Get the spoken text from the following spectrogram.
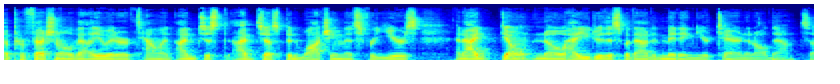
a professional evaluator of talent. I'm just I've just been watching this for years, and I don't know how you do this without admitting you're tearing it all down. So,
